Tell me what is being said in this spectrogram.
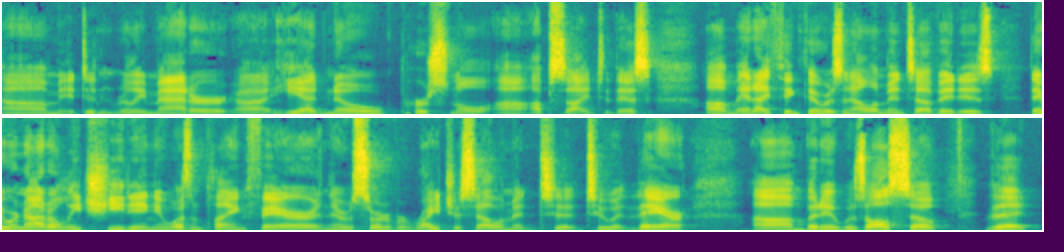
Um, it didn't really matter. Uh, he had no personal uh, upside to this. Um, and I think there was an element of it is they were not only cheating and wasn't playing fair, and there was sort of a righteous element to, to it there. Um, but it was also that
